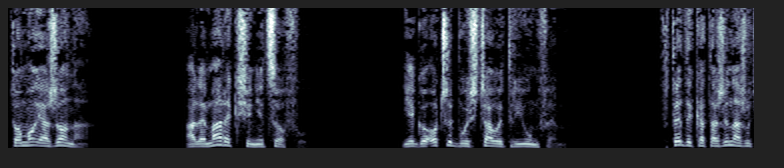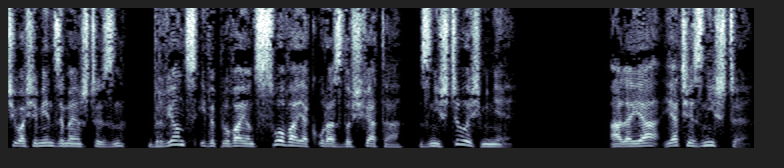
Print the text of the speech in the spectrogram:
To moja żona. Ale Marek się nie cofu. Jego oczy błyszczały triumfem. Wtedy Katarzyna rzuciła się między mężczyzn, drwiąc i wypluwając słowa jak uraz do świata, zniszczyłeś mnie. Ale ja, ja cię zniszczę.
